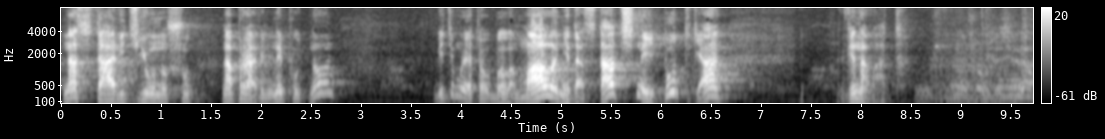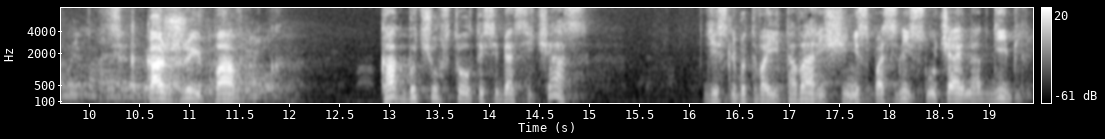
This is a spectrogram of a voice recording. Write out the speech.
наставить юношу на правильный путь, но, видимо, этого было мало, недостаточно, и тут я виноват. Скажи, Павлик, как бы чувствовал ты себя сейчас, если бы твои товарищи не спаслись случайно от гибели?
